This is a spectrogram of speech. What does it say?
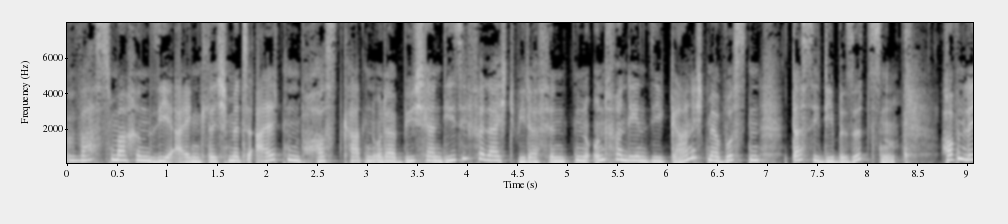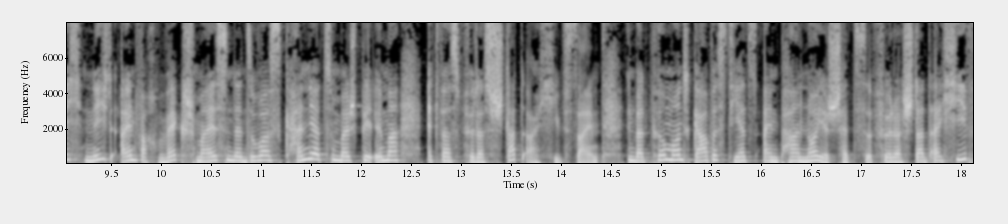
Was machen Sie eigentlich mit alten Postkarten oder Büchern, die Sie vielleicht wiederfinden und von denen Sie gar nicht mehr wussten, dass Sie die besitzen? Hoffentlich nicht einfach wegschmeißen, denn sowas kann ja zum Beispiel immer etwas für das Stadtarchiv sein. In Bad Pyrmont gab es jetzt ein paar neue Schätze für das Stadtarchiv.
